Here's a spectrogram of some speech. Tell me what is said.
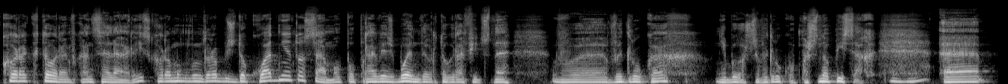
korektorem w kancelarii, skoro mógłbym robić dokładnie to samo, poprawiać błędy ortograficzne w wydrukach, nie było jeszcze wydruku, w maszynopisach, mhm. e,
